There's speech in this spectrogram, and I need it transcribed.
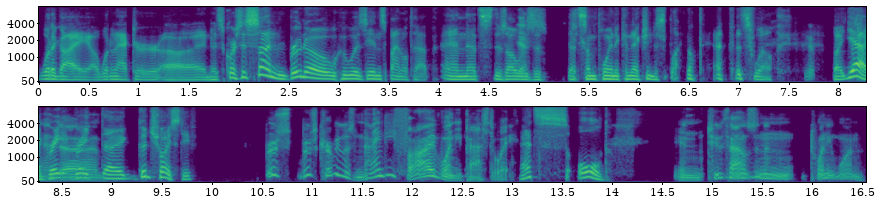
what a guy, uh, what an actor, uh, and of course his son Bruno, who was in Spinal Tap, and that's there's always Yes. a, at some point a connection to Spinal Tap as well. Yep. But yeah, And, great, uh, great, uh, good choice, Steve. Bruce Bruce Kirby was 95 when he passed away That's old. In 2021.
